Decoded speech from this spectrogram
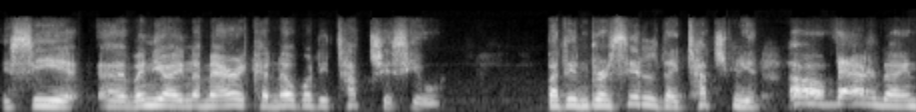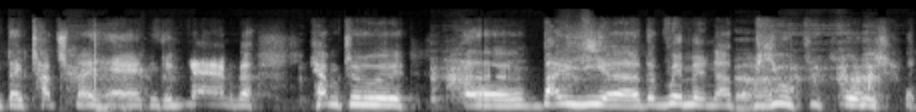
You see, uh, when you're in America, nobody touches you but in Brazil, they touch me, oh, Werner, and they touch my head. Werner, come to uh, Bahia. The women are beautiful.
